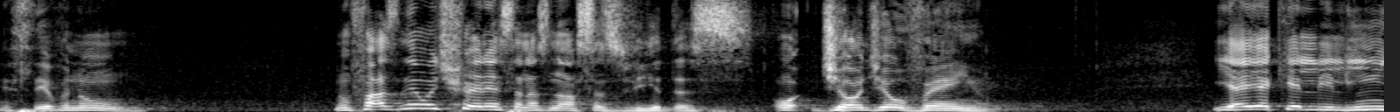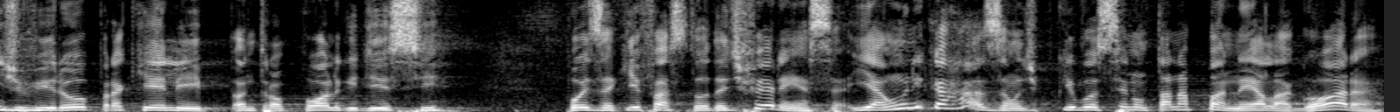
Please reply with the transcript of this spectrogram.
Esse livro não, não faz nenhuma diferença nas nossas vidas, de onde eu venho. E aí aquele índio virou para aquele antropólogo e disse: Pois aqui faz toda a diferença. E a única razão de porque você não está na panela agora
